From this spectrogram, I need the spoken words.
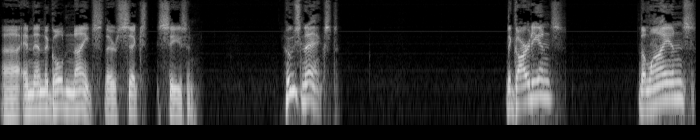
Uh, and then the Golden Knights, their sixth season. Who's next? The Guardians? The Lions?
